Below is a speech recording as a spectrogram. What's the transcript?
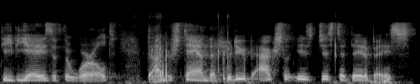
DBAs of the world to understand that Hadoop actually is just a database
